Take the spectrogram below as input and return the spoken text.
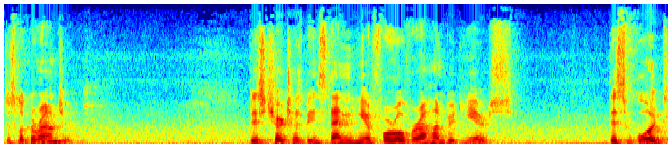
Just look around you. This church has been standing here for over a hundred years. This wood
